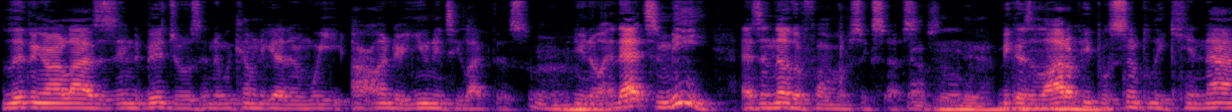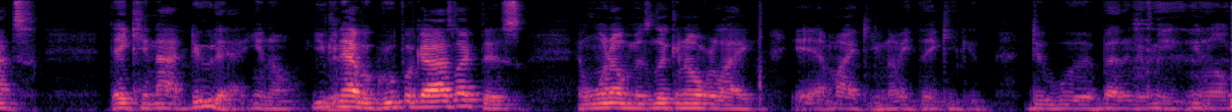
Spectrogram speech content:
living our lives as individuals and then we come together and we are under unity like this. Mm-hmm. You know, and that to me as another form of success Absolutely. Yeah. because a lot of people simply cannot they cannot do that you know you can have a group of guys like this and one of them is looking over like yeah mike you know he think he could do wood better than me you know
